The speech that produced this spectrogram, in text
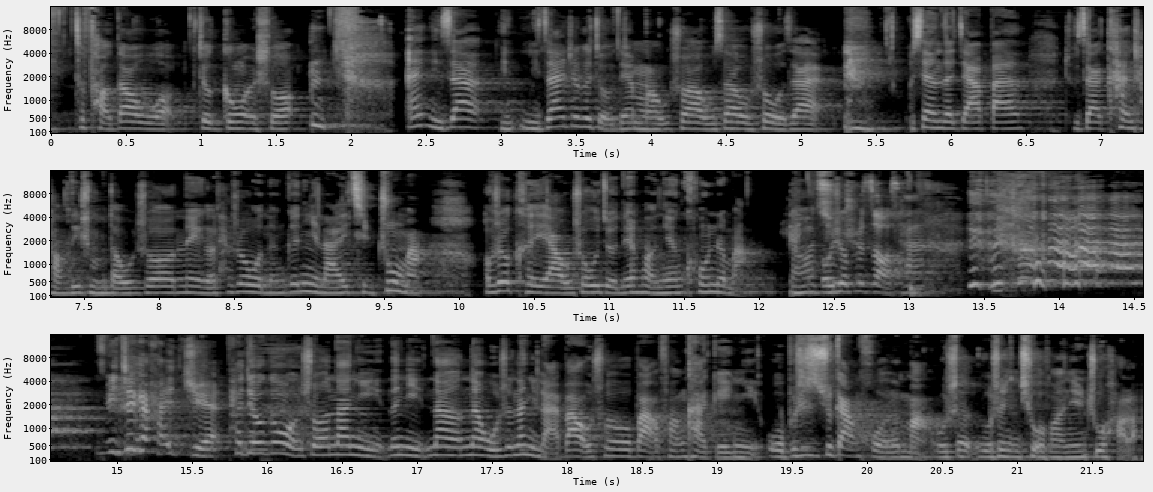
就跑到我就跟我说，哎，你在你你在这个酒店吗？我说啊，我在，我说我在，我现在在加班，就在看场地什么的。我说那个，她说我能跟你来一起住吗？我说可以啊，我说我酒店房间空着嘛，然后去我就吃早餐。比这个还绝，他就跟我说：“那你，那你，那那我说，那你来吧。”我说：“我把我房卡给你。”我不是去干活的嘛。我说：“我说你去我房间住好了。”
